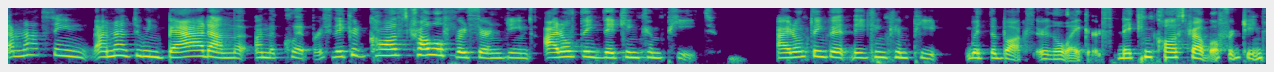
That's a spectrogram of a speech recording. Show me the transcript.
I'm not saying I'm not doing bad on the on the Clippers. They could cause trouble for certain teams. I don't think they can compete. I don't think that they can compete with the Bucks or the Lakers. They can cause trouble for teams.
